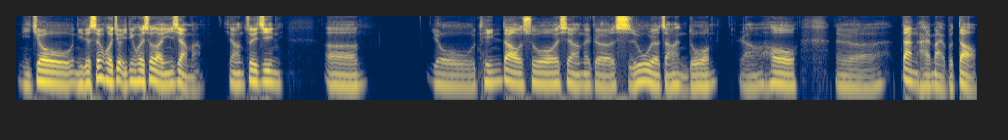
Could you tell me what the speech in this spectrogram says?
你就你的生活就一定会受到影响嘛。像最近呃有听到说，像那个食物要涨很多，然后那个蛋还买不到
